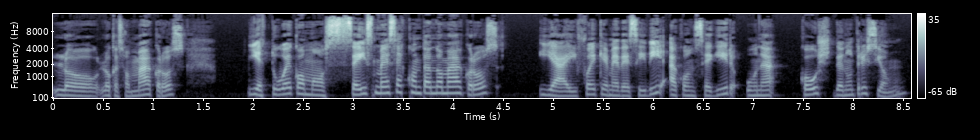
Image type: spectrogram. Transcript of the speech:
lo, lo que son macros, y estuve como seis meses contando macros y ahí fue que me decidí a conseguir una coach de nutrición.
